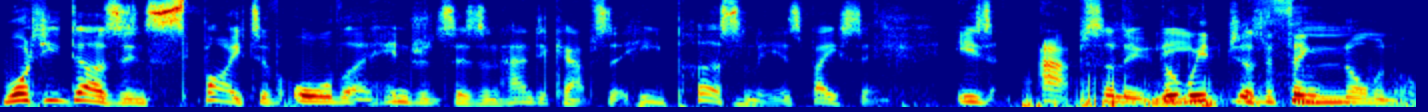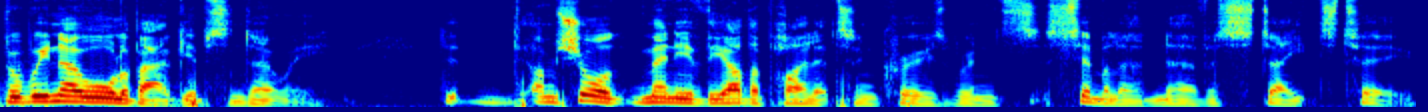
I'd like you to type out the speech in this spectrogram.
What he does, in spite of all the hindrances and handicaps that he personally is facing, is absolutely But we just the thing, phenomenal. But we know all about Gibson, don't we? Th- th- I'm sure many of the other pilots and crews were in similar nervous states too.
